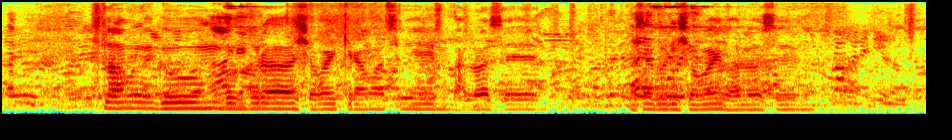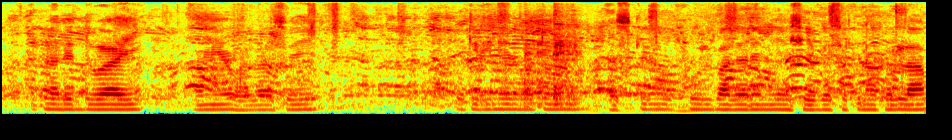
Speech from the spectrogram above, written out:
আসসালামু বন্ধুরা, সবাই কিরাম আছেন? ভালো আছেন? আশা করি সবাই ভালো আছেন। আপনাদের দোয়াই আমিও ভালো আছি। প্রতিদিনের মতন আজকেও ফুল বাজারে নিয়ে এসে বেচা কেনা করলাম।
